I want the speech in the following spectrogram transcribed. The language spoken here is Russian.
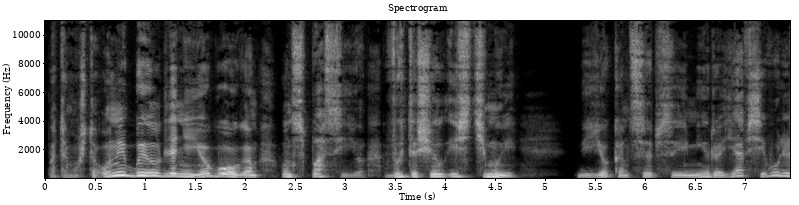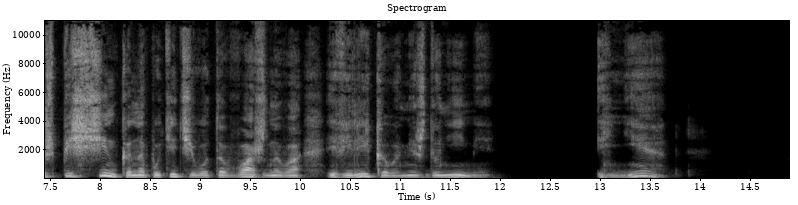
Потому что он и был для нее Богом, он спас ее, вытащил из тьмы, в ее концепции мира я всего лишь песчинка на пути чего-то важного и великого между ними. И нет,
